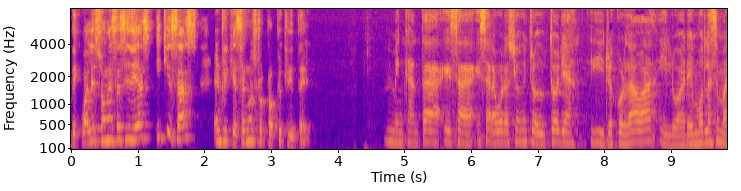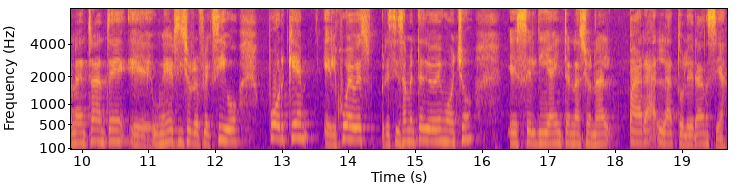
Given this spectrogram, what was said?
de cuáles son esas ideas y quizás enriquecer nuestro propio criterio. Me encanta esa, esa elaboración introductoria y recordaba, y lo haremos la semana entrante, eh, un ejercicio reflexivo, porque el jueves, precisamente de hoy en 8, es el Día Internacional para la Tolerancia.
